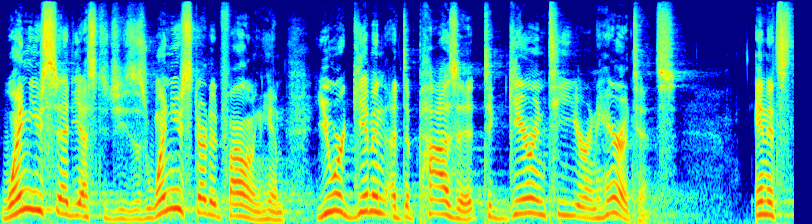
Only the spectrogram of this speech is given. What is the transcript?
when you said yes to Jesus, when you started following him, you were given a deposit to guarantee your inheritance. And it's,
